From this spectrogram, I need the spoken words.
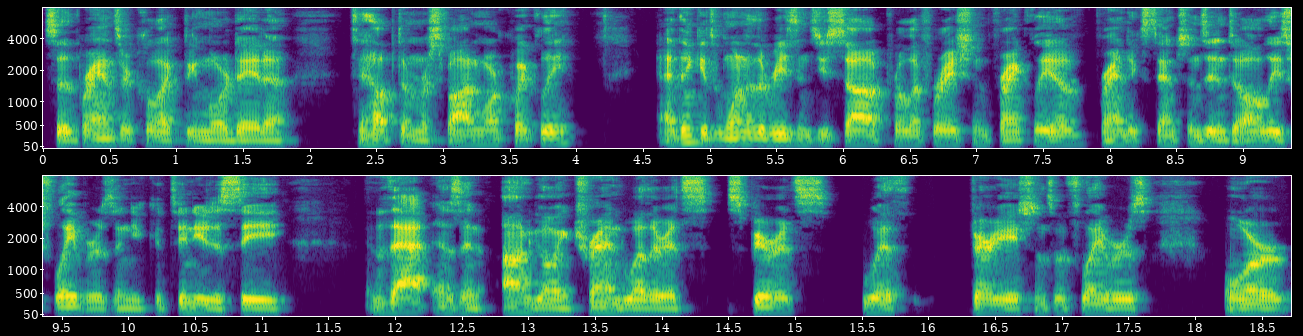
So brands are collecting more data to help them respond more quickly. I think it's one of the reasons you saw a proliferation, frankly, of brand extensions into all these flavors, and you continue to see that as an ongoing trend, whether it's spirits with variations of flavors or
